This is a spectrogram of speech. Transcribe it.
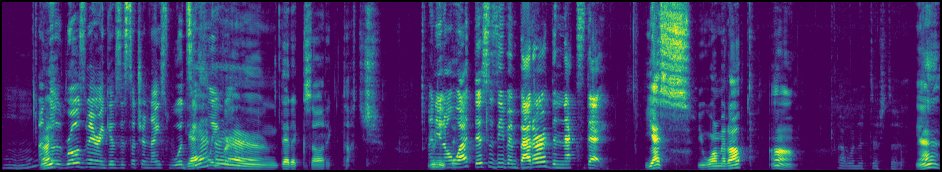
And Right? the rosemary gives it such a nice woodsy Yeah, flavor. that exotic touch. And you know that. what? This is even better the next day. Yes, you warm it up. Oh. I want to taste it. yeah,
